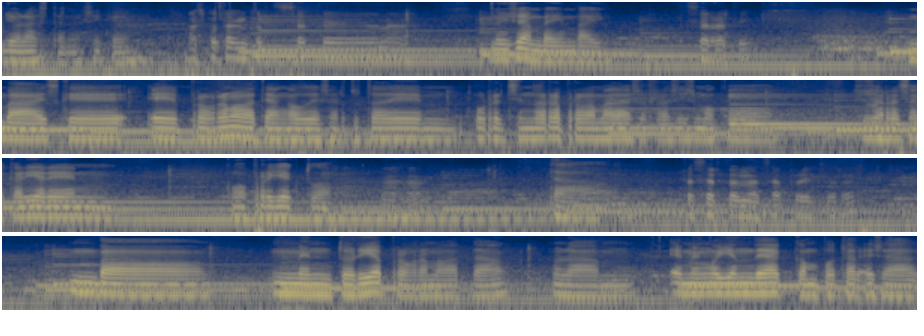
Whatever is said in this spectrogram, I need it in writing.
jolasten, así que... Askotan entortzate ona? Noizean behin, bai. Zerratik? Ba, eske e, programa batean gaude sartuta de urretxindorra programa da rasismoko Susarra Zakariaren como proiektua. Aha. Ta, Eta zertan datza proiektu horrek? ba, mentoria programa bat da. Nola, hemengo jendeak kanpotar, esa,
